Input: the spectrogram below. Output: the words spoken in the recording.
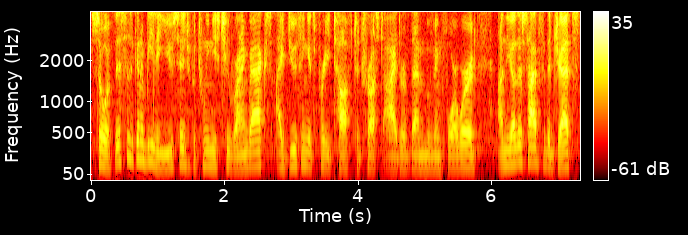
So if this is going to be the usage between these two running backs, I do think it's pretty tough to trust either of them moving forward. On the other side for the Jets,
